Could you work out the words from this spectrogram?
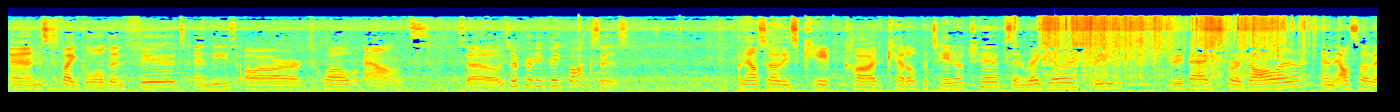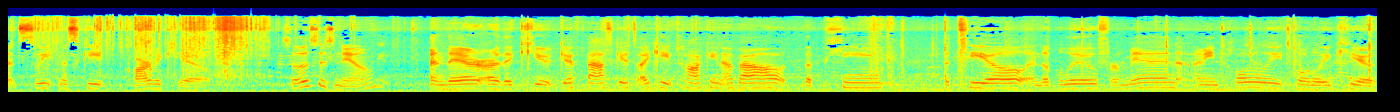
And this is by Golden Foods, and these are 12 ounce. So these are pretty big boxes. And they also have these Cape Cod kettle potato chips and regular three three bags for a dollar. And they also have it sweet mesquite barbecue. So this is new. And there are the cute gift baskets I keep talking about. The pink, the teal, and the blue for men. I mean, totally, totally cute.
